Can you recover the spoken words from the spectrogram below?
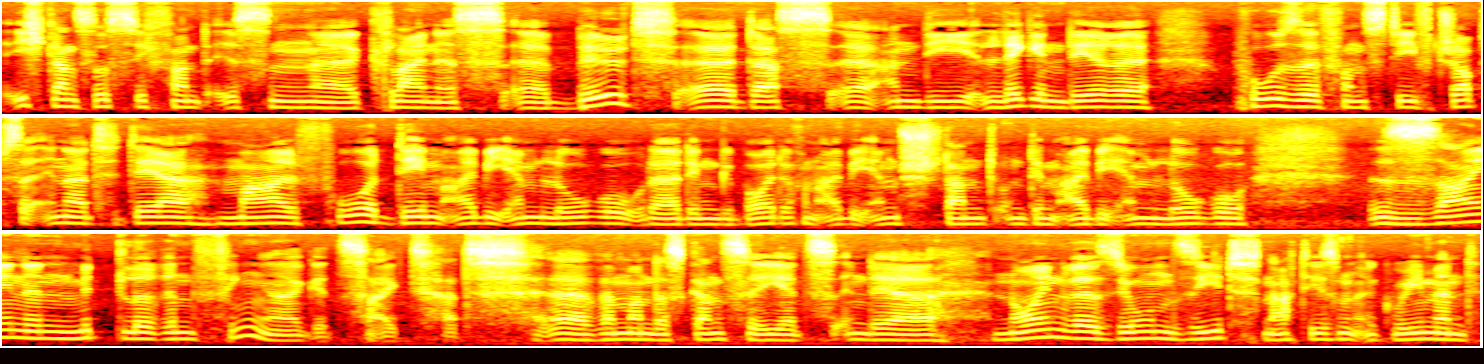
ich ganz lustig fand, ist ein äh, kleines äh, Bild, das an die legendäre Pose von Steve Jobs erinnert, der mal vor dem IBM-Logo oder dem Gebäude von IBM stand und dem IBM-Logo seinen mittleren Finger gezeigt hat. Äh, wenn man das Ganze jetzt in der neuen Version sieht, nach diesem Agreement,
